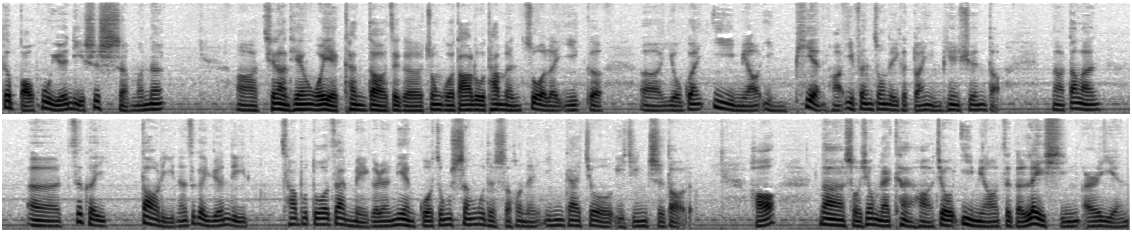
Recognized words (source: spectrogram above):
的保护原理是什么呢？啊，前两天我也看到这个中国大陆他们做了一个呃有关疫苗影片哈，一分钟的一个短影片宣导。那当然，呃，这个道理呢，这个原理。差不多在每个人念国中生物的时候呢，应该就已经知道了。好，那首先我们来看哈，就疫苗这个类型而言，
